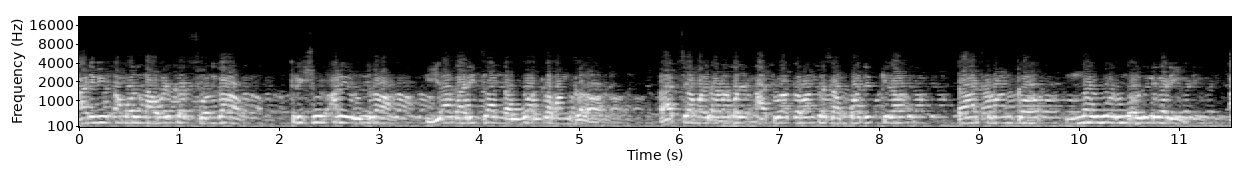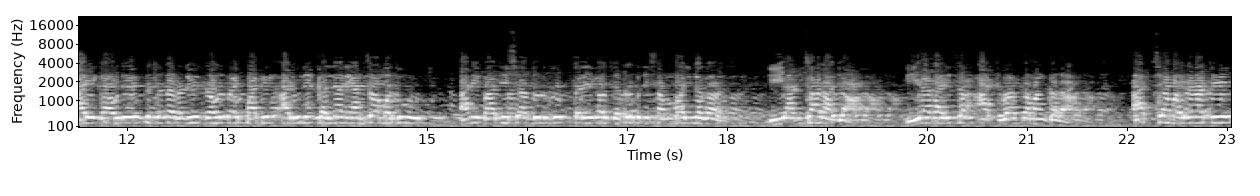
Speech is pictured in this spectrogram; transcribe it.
आणि अमोल नावडकर सोनगाव त्रिशूल आणि रुद्रा या गाडीचा नववा क्रमांक आला. आजच्या मैदानामध्ये आठवा क्रमांक संपादित केला. तास क्रमांक नऊ वरून धावलेली गाडी. आई गावदेवी प्रसन्न रणवीर राहुलभाई पाटील आडुली कल्याण यांचा मधू आणि बाजी शार्दूल ग्रुप तळेगाव छत्रपती संभाजीनगर यांचा राजा. या गाडीचा आठवा क्रमांकाला. आजच्या मैदानातील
